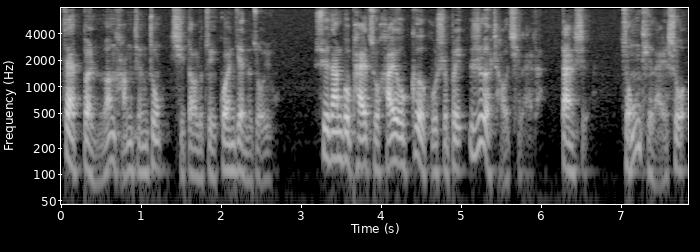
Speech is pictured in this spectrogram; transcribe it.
在本轮行情中起到了最关键的作用。虽然不排除还有个股是被热炒起来的，但是总体来说，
